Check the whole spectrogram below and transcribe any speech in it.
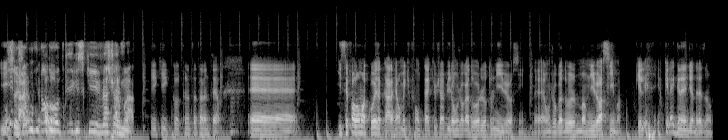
E, Ou seja, cara, é um Ronaldo falou, Rodrigues que veste Armando. E que canta tarantela. É... E você falou uma coisa, cara, realmente o Fontec já virou um jogador de outro nível, assim. É um jogador um nível acima. Porque ele, porque ele é grande, Andrezão.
